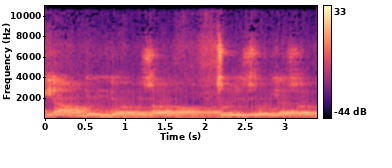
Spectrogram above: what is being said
উকিয়া আমাকে দিতে হবে স্বর্ণ চল্লিশ উকিয়া স্বর্ণ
